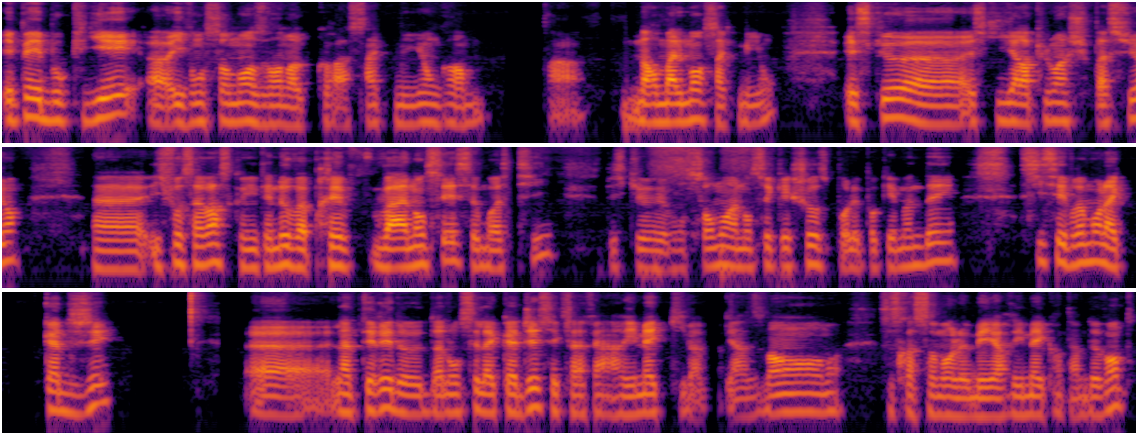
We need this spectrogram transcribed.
épée et bouclier, euh, ils vont sûrement se vendre encore à 5 millions, grand, enfin, normalement 5 millions. Est-ce que euh, est-ce qu'il ira plus loin? Je suis pas sûr. Euh, il faut savoir ce que Nintendo va, pré- va annoncer ce mois-ci puisqu'ils vont sûrement annoncer quelque chose pour le Pokémon Day. Si c'est vraiment la 4G, euh, l'intérêt d'annoncer la 4G, c'est que ça va faire un remake qui va bien se vendre. Ce sera sûrement le meilleur remake en termes de vente.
